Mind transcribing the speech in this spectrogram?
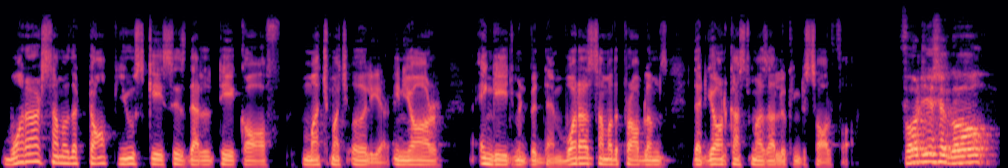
what are some of the top use cases that will take off much much earlier in your engagement with them? What are some of the problems that your customers are looking to solve for? Four years ago,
